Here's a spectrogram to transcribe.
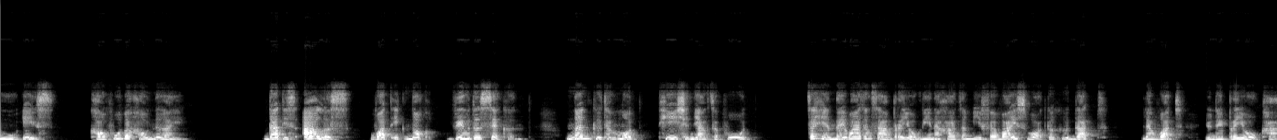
moe is เขาพูดว่าเขาเหนื่อย Dat is alles wat ik nog wilde zeggen นั่นคือทั้งหมดที่ฉันอยากจะพูด จะเห็นได้ว่าทั้ง 3 ประโยคนี้นะคะ จะมี Verweiswort ก็คือ that และ what อยู่ในประโยคค่ะ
